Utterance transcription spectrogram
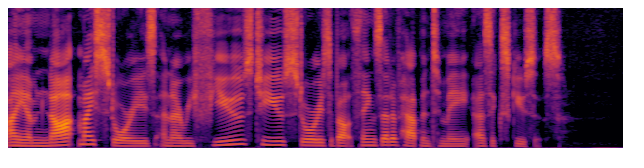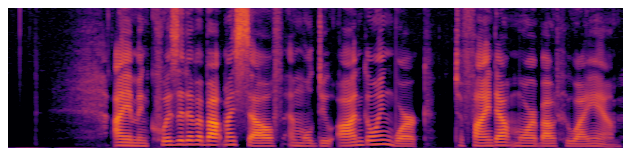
I am not my stories, and I refuse to use stories about things that have happened to me as excuses. I am inquisitive about myself and will do ongoing work to find out more about who I am.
